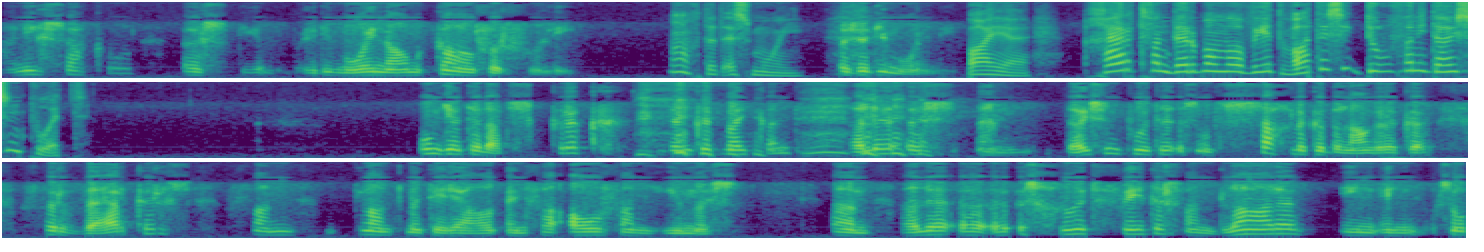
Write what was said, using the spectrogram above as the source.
honeysuckle is die die mooi naam kamferfoelie. Ag, dit is mooi. Is dit nie mooi nie? Baie. Gert van Durban wil weet wat is die doel van die duisendpoot? Om jou te laat skrik, dink ek my kind. Hulle is duisendpote is ontsaglike belangrike verwerkers van plantmateriaal en veral van humus um, hulle uh, is groot vreters van blare en en so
